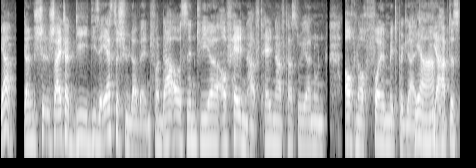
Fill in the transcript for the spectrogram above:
Ja, ja dann scheitert die, diese erste Schülerband. Von da aus sind wir auf Heldenhaft. Heldenhaft hast du ja nun auch noch voll mitbegleitet. Ja. Ihr habt es,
